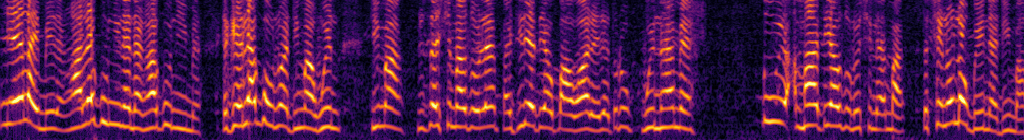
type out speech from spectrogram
အမြဲလိုက်မေးတယ်ငါလည်းကုညီနေတယ်ငါကုညီမယ်တကယ်လည်းအကုန်လုံးကဒီမှာဝင်ဒီမှာ reception မှာဆိုလည်းဗိုက်ကြီးတဲ့တယောက်ပါသွားတယ်တဲ့သူတို့ဝင်နှမ်းမယ်သူ့အမတယောက်ဆိုလို့ရှိရင်လည်းအမတစ်ချိန်လုံးလုပ်ပေးနေဒီမှာ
